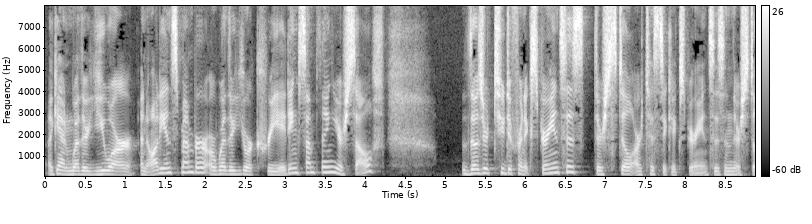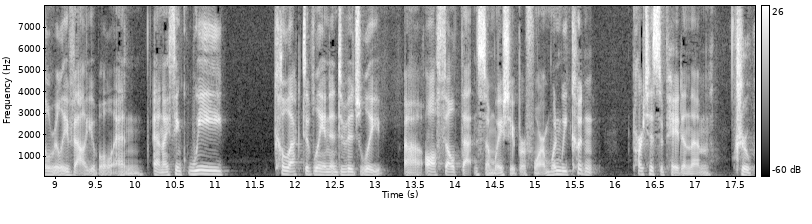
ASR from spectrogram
again, whether you are an audience member or whether you're creating something yourself, those are two different experiences. They're still artistic experiences, and they're still really valuable. And and I think we collectively and individually uh, all felt that in some way, shape, or form when we couldn't participate in them True.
